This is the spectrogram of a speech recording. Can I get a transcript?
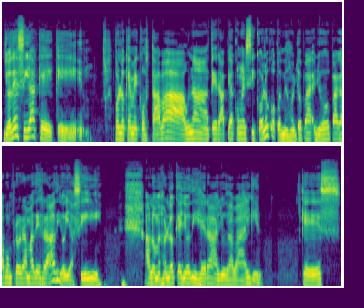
Yo decía que, que por lo que me costaba una terapia con el psicólogo, pues mejor yo, yo pagaba un programa de radio y así a lo mejor lo que yo dijera ayudaba a alguien, que es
